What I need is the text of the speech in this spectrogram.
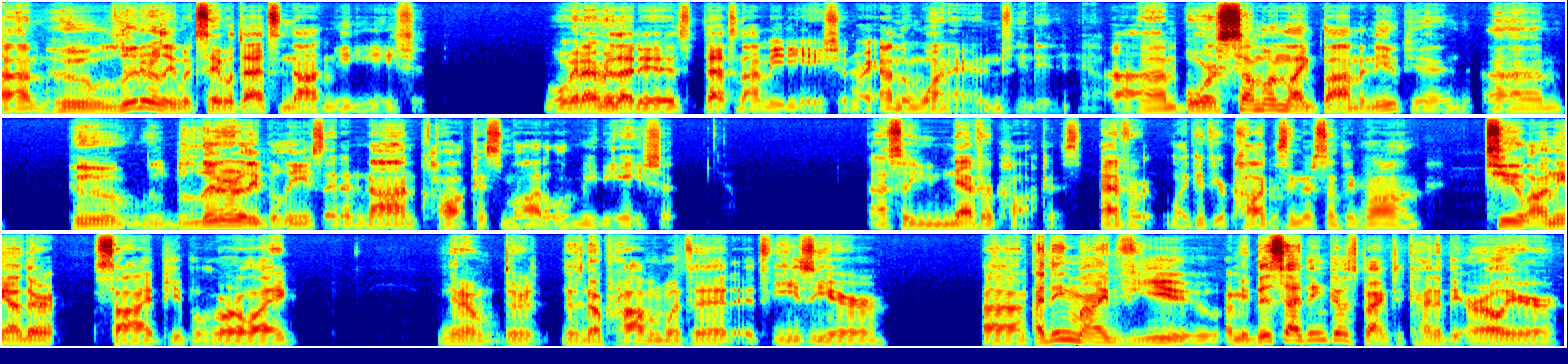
um, who literally would say, "Well, that's not mediation. Well, whatever that is, that's not mediation, right?" On the one end, Indeed. Yeah. um, or someone like Bob Mnookin, um, who literally believes in a non-caucus model of mediation. Uh, so you never caucus ever. Like if you're caucusing, there's something wrong. Two, on the other side, people who are like, you know, there's there's no problem with it. It's easier. Um, I think my view. I mean, this I think goes back to kind of the earlier,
